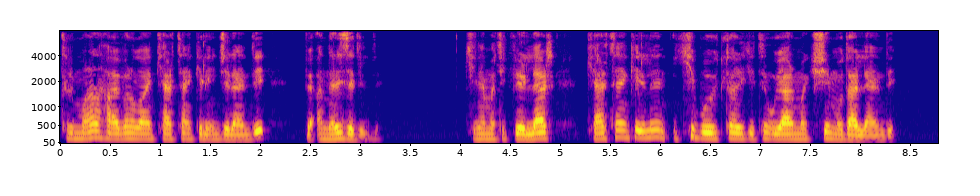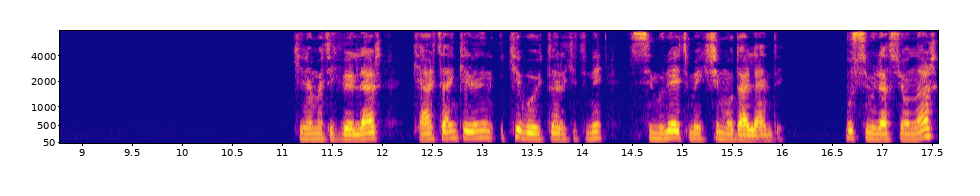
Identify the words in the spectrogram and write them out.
tırmanan hayvan olan kertenkele incelendi ve analiz edildi. Kinematik veriler kertenkelenin iki boyutlu hareketini uyarmak için modellendi. Kinematik veriler kertenkelenin iki boyutlu hareketini simüle etmek için modellendi. Bu simülasyonlar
